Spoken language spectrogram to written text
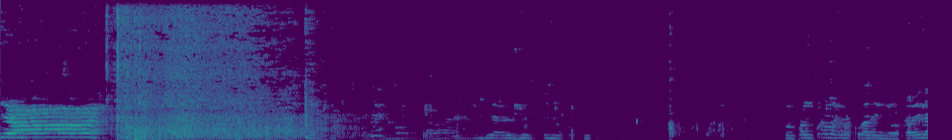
Kung kung pa man ako alin yo, karela.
